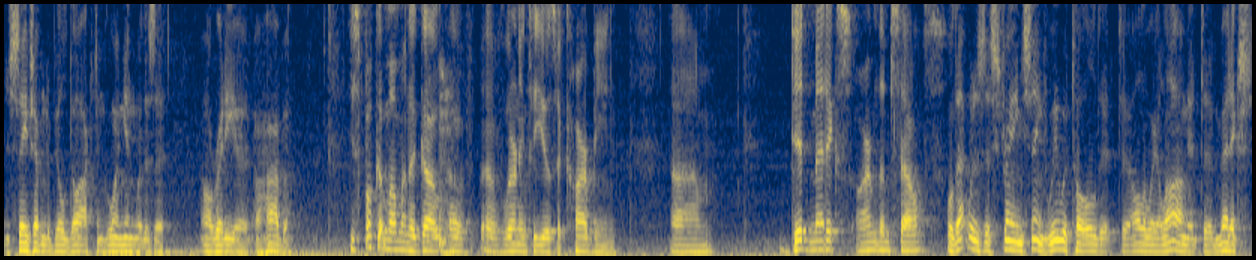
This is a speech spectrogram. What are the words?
it saves having to build docks and going in where there's a, already a, a harbor. You spoke a moment ago of, of learning to use a carbine. Um, did medics arm themselves? Well, that was a strange thing. We were told that uh, all the way along that uh, medics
